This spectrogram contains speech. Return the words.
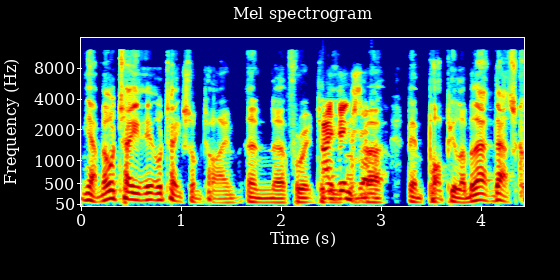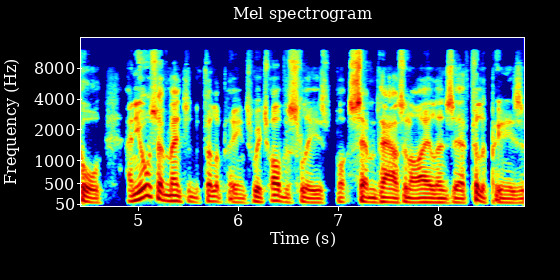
Yeah, it'll take it'll take some time and uh, for it to I think so. uh, been popular, but that that's cool. And you also mentioned the Philippines, which obviously is what seven thousand islands there. Philippines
